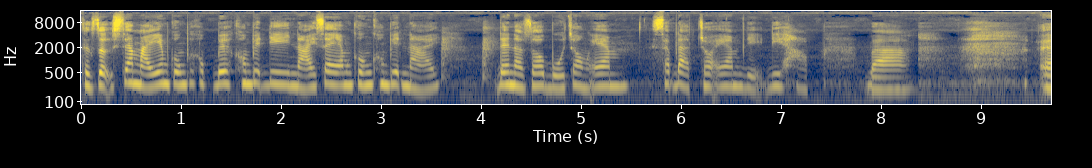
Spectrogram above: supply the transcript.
thực sự xe máy em cũng không biết không biết đi lái xe, em cũng không biết lái. Đây là do bố chồng em sắp đặt cho em để đi học và ờ,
